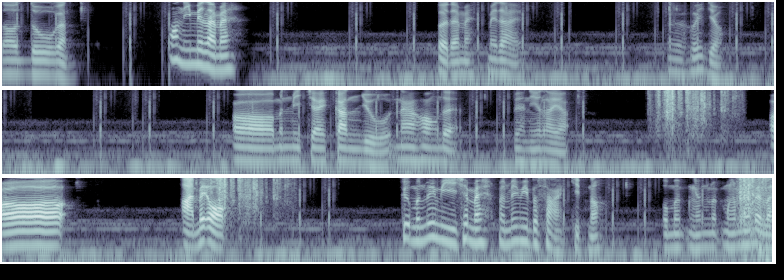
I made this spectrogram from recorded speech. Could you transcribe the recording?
เราดูกันอ้อนี้มีอะไรไหมเปิดได้ไหม ไม่ได้ เออ เฮ้ย เดี๋ยว อ๋อ มันมีแจกันอยู่หน้าห้องด้วยเรื่องนี้อะไรอะ่ะเอออ่านไม่ออก คือมันไม่มีใช่ไหม มันไม่มีภาษาอังกฤษเนาะโอ้มันงั้นมันมันไม่เป็นไร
